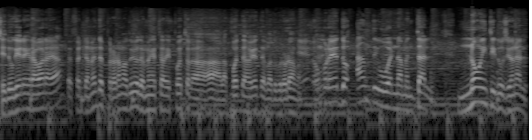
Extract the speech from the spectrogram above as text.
Si tú quieres grabar allá, perfectamente el programa tuyo también está dispuesto a las puertas abiertas para tu programa. Es un proyecto antigubernamental, no institucional,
